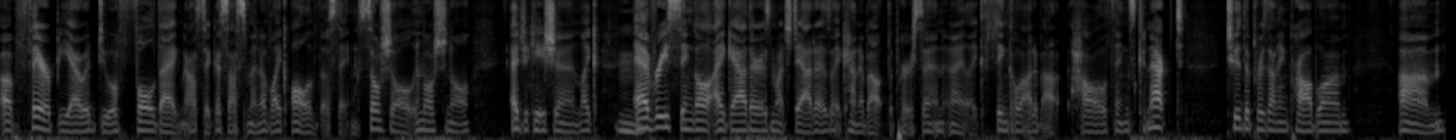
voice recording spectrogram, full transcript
of therapy, I would do a full diagnostic assessment of like all of those things: social, emotional, education, like Mm. every single. I gather as much data as I can about the person, and I like think a lot about how things connect to the presenting problem. Um,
